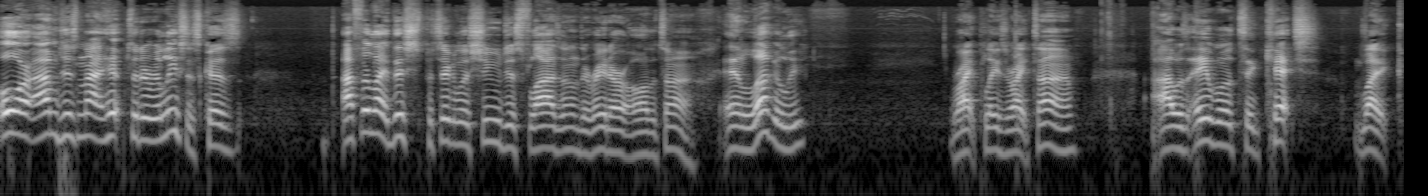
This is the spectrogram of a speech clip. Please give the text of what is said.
Or I'm just not hip to the releases because I feel like this particular shoe just flies under the radar all the time. And luckily, right place, right time, I was able to catch like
